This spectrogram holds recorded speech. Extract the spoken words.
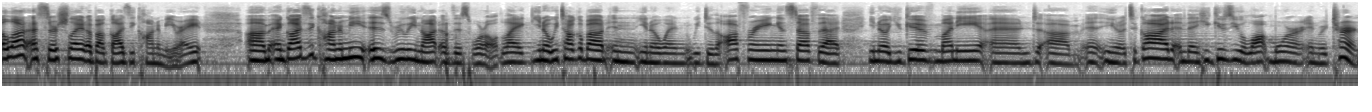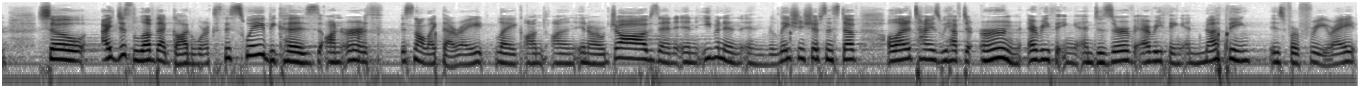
a lot at Searchlight about God's economy, right? Um, and God's economy is really not of this world. Like, you know, we talk about in, you know, when we do the offering and stuff that, you know, you give money and, um, and, you know, to God and then He gives you a lot more in return. So I just love that God works this way because on earth, it's not like that, right? Like on, on in our jobs and in, even in, in relationships and stuff, a lot of times we have to earn everything and deserve everything, and nothing is for free, right?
